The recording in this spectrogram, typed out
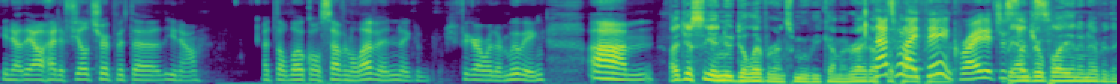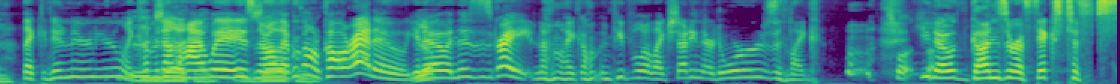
you know they all had a field trip at the you know at the local 7-eleven they could figure out where they're moving. Um, I just see a new Deliverance movie coming right up. that's what i think right? It just Banjo looks playing and everything. like like coming down the Exactly, highways and they're all like we're going to colorado you Yep. know and this is great. And i'm like um, and people are like shutting their doors and like So, you know guns are affixed to s-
